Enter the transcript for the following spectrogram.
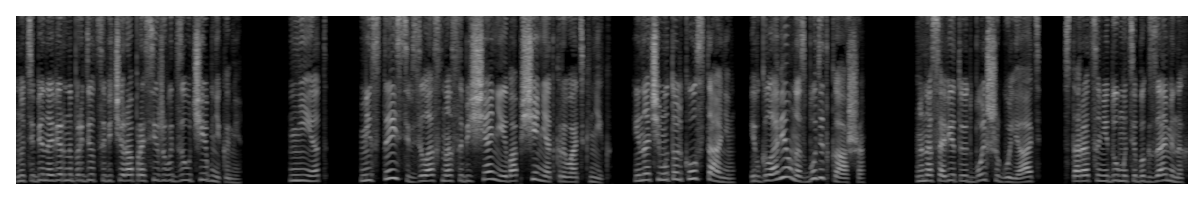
но тебе, наверное, придется вечера просиживать за учебниками». «Нет, мисс Тейси взяла с нас обещание вообще не открывать книг, иначе мы только устанем, и в голове у нас будет каша. Она советует больше гулять, стараться не думать об экзаменах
